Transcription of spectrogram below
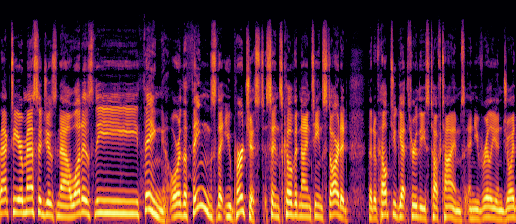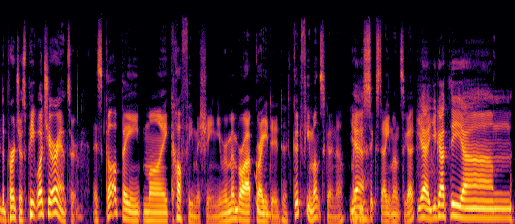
Back to your messages now. What is the thing or the things that you purchased since COVID 19 started that have helped you get through these tough times and you've really enjoyed the purchase? Pete, what's your answer? It's got to be my coffee machine. You remember I upgraded a good few months ago now, maybe Yeah. six to eight months ago. Yeah, you got the um,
